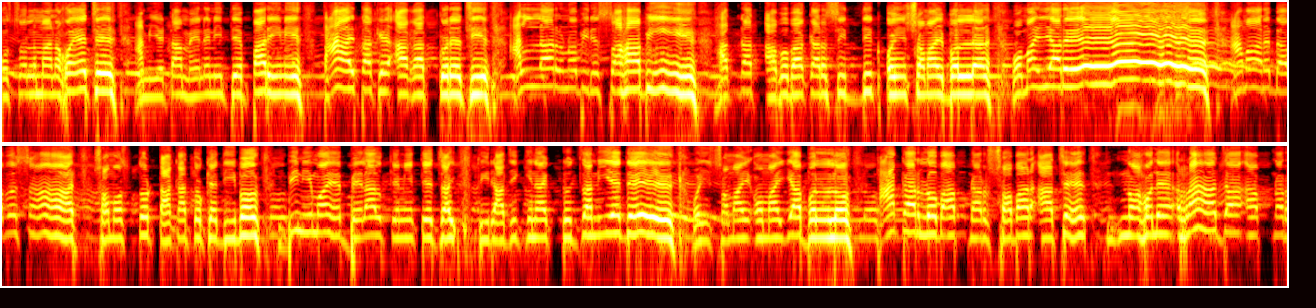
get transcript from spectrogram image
মুসলমান হয়েছে, আমি এটা মেনে নিতে পারিনি, তাই তাকে আঘাত করেছি। আল্লাহর নবীর সাহাবী হাজরাত আবু সিদ্দিক ওই সময় বললেন, ও মাইয়া রে, আমার ব্যবসার সমস্ত টাকা তোকে দিব, বিনিময়ে বেলালকে নিতে চাই, তুই রাজি কিনা একটু জানিয়ে দে। ওই সময় ওমাইয়া বলল, টাকার লোভ আপনার সবার আছে নহলে রাজা আপনার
